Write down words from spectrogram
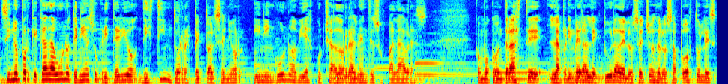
sino porque cada uno tenía su criterio distinto respecto al Señor y ninguno había escuchado realmente sus palabras. Como contraste, la primera lectura de los Hechos de los Apóstoles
